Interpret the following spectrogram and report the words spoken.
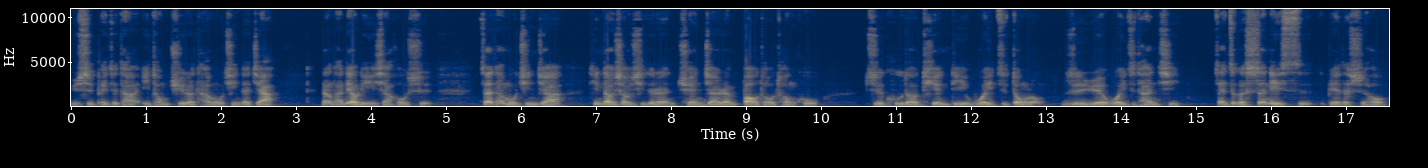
于是陪着他一同去了他母亲的家，让他料理一下后事。在他母亲家听到消息的人，全家人抱头痛哭，直哭到天地为之动容，日月为之叹气。在这个生离死别的时候，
